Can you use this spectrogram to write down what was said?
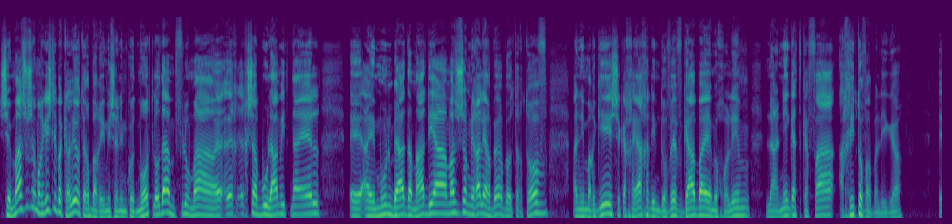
שמשהו שמרגיש לי בכללי יותר בריא משנים קודמות, לא יודע אפילו מה, איך, איך שהבולה מתנהל, אה, האמון בעד עמדיה, משהו שם נראה לי הרבה הרבה יותר טוב. אני מרגיש שככה יחד עם דובב גבאי הם יכולים להנהיג התקפה הכי טובה בליגה. אה,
